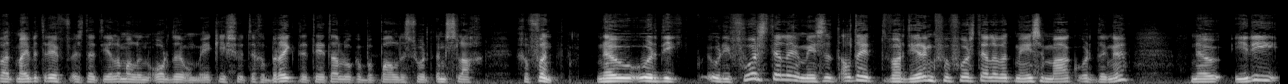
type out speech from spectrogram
wat my betref is dit heeltemal in orde om hekkie so te gebruik. Dit het al ook 'n bepaalde soort inslag gevind. Nou oor die oor die voorstelle, mense het altyd waardering vir voorstelle wat mense maak oor dinge. Nou hierdie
